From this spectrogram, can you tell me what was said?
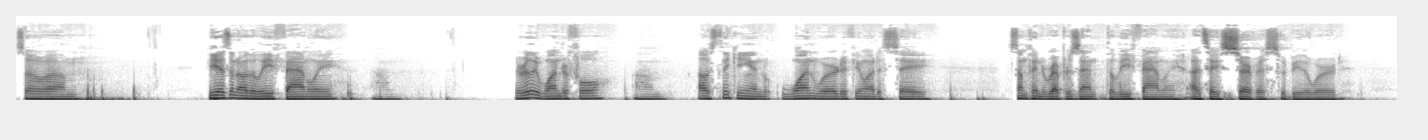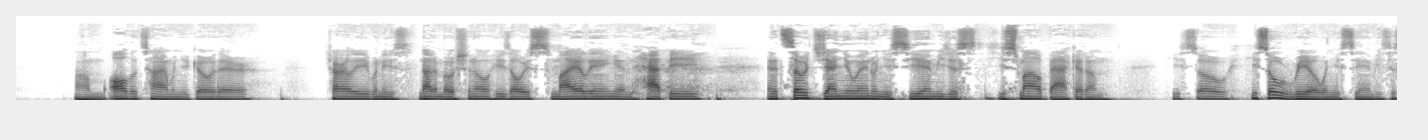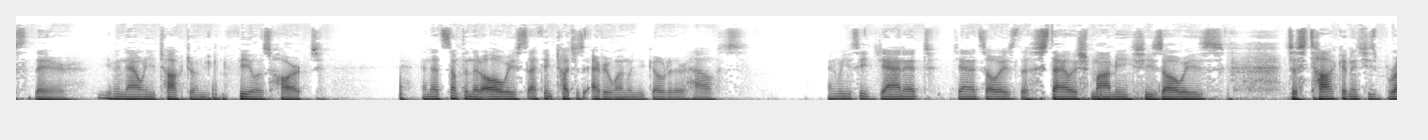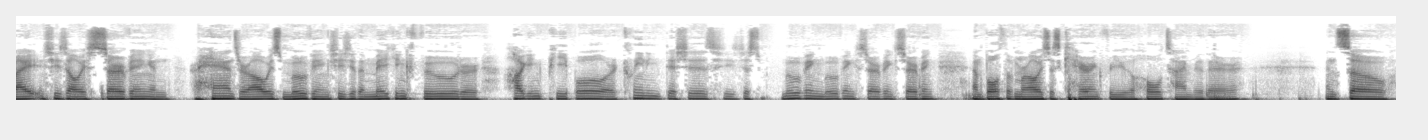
So, um, if you guys don't know the Lee family, um, they're really wonderful. Um, I was thinking in one word, if you wanted to say something to represent the Lee family, I'd say service would be the word. Um, all the time when you go there, Charlie, when he's not emotional, he's always smiling and happy, and it's so genuine when you see him. You just you smile back at him. He's so he's so real when you see him. He's just there. Even now, when you talk to him, you can feel his heart, and that's something that always I think touches everyone when you go to their house. And when you see Janet, Janet's always the stylish mommy. She's always just talking and she's bright and she's always serving and her hands are always moving. She's either making food or hugging people or cleaning dishes. She's just moving, moving, serving, serving. And both of them are always just caring for you the whole time you're there. And so,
